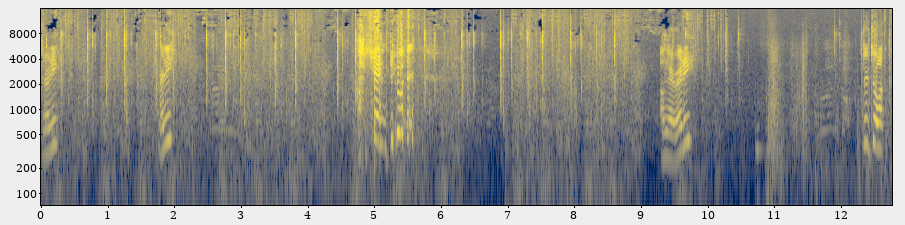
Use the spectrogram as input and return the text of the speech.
guys. Ready? Ready? I can't do it. Okay, ready? Three, two, one.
